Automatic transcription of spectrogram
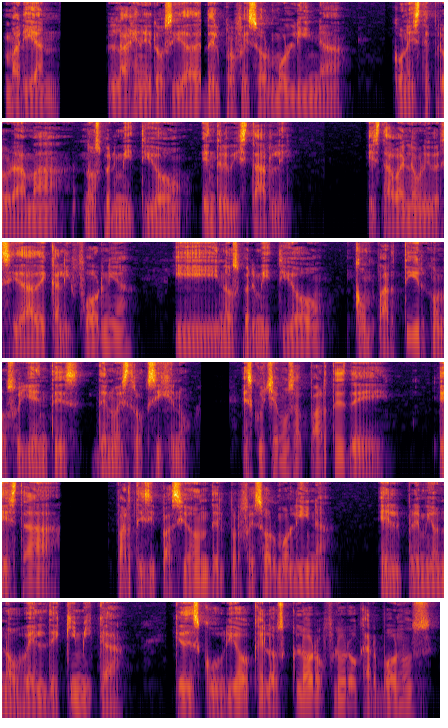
Marían, la generosidad del profesor Molina con este programa nos permitió entrevistarle. Estaba en la Universidad de California y nos permitió compartir con los oyentes de nuestro oxígeno. Escuchemos aparte de esta participación del profesor Molina el Premio Nobel de Química, que descubrió que los clorofluorocarbonos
